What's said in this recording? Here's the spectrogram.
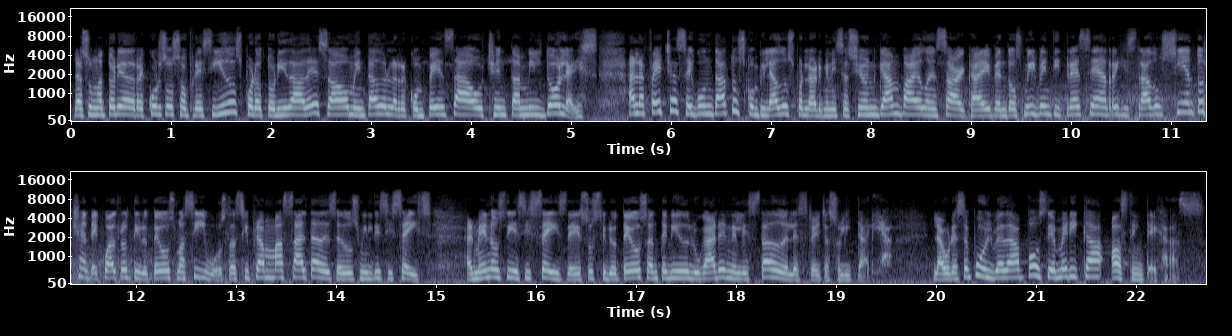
La sumatoria de recursos ofrecidos por autoridades ha aumentado la recompensa a 80 mil dólares. A la fecha, según datos compilados por la organización Gun Violence Archive, en 2023 se han registrado 184 tiroteos masivos, la cifra más alta desde 2016. Al menos 16 de esos tiroteos han tenido lugar en el estado de la Estrella Solitaria. Laura Sepúlveda, Voz de América, Austin, Texas.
